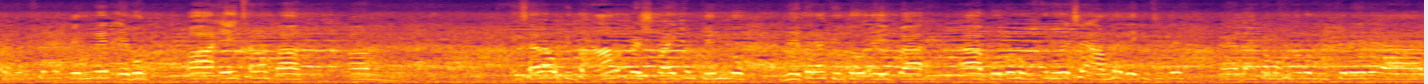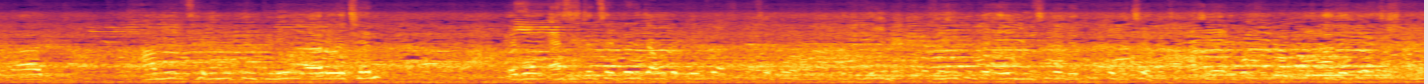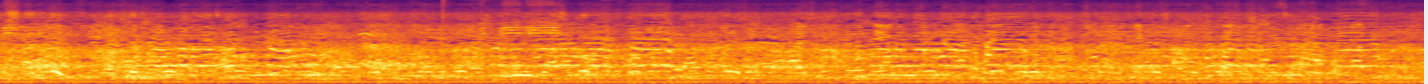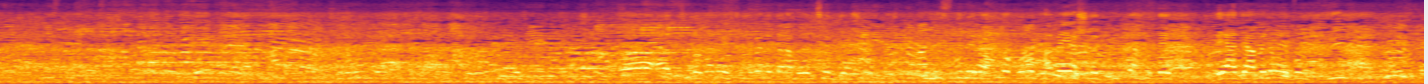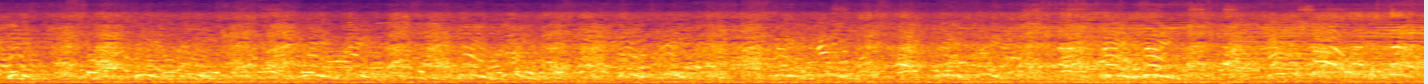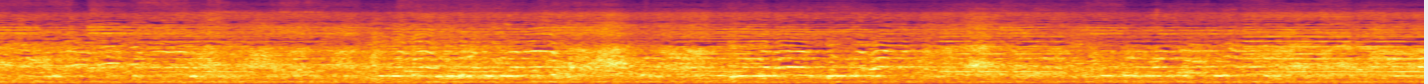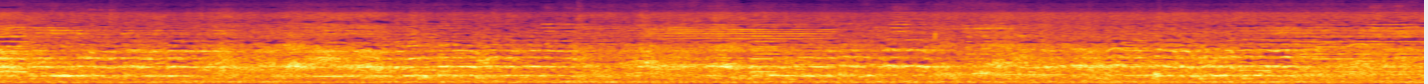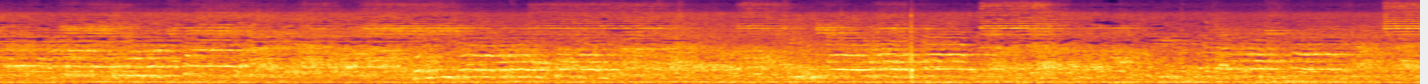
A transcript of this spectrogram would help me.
কেন্দ্রের এবং এই ছাড়া এছাড়াও কিন্তু আরও বেশ কয়েকজন কেন্দ্রীয় নেতারা কিন্তু এই প্রোগ্রাম উপস্থিত হয়েছে। আমরা দেখেছি যে ঢাকা মহানগর উত্তরের আমির সেলিমুদ্দিন তিনি রয়েছেন এবং অ্যাসিস্ট্যান্ট সেক্রেটারি জামাতের কেন্দ্রীয় অ্যাসিস্ট্যান্ট সেক্রেটারি কিন্তু এই মিছিলের নেতৃত্ব দিচ্ছেন আসলে এবং পাচ্ছি সামনে সারিতে আহ, কেন্দ্রীয় আহ, স্লোগানে স্লোগানে তারা বলছেন যে ফিলিস্তিনের রক্ত কোনোভাবেই আসলে বৃথা হতে দেয়া যাবে না এবং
